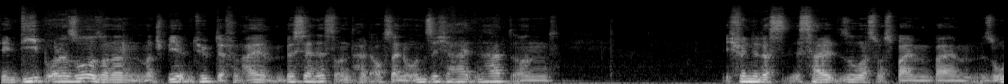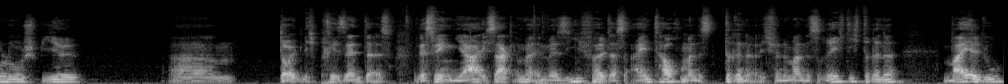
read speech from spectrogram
den Dieb oder so, sondern man spielt einen Typ, der von allem ein bisschen ist und halt auch seine Unsicherheiten hat und ich finde, das ist halt sowas, was beim, beim Solo-Spiel ähm, deutlich präsenter ist. Und deswegen, ja, ich sage immer immersiv, halt das Eintauchen, man ist drinne. Ich finde, man ist richtig drinne, weil du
